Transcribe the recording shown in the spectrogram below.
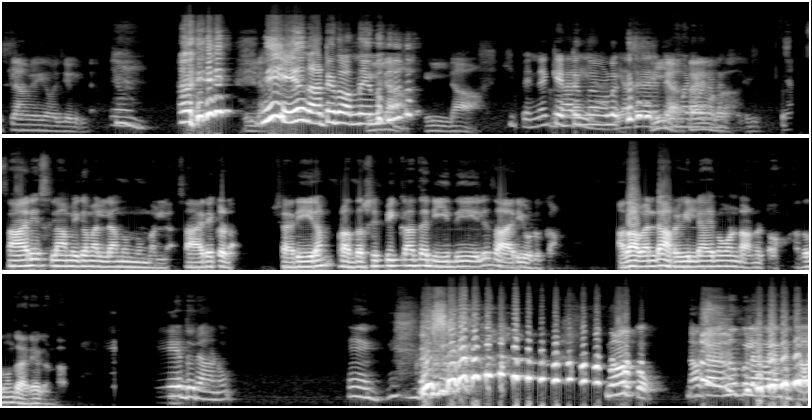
ഇസ്ലാമിക നീ ഏത് നാട്ടിൽ നിന്ന് വന്നേന്ന് ഇല്ല ഇല്ല. പിന്നെ കെട്ടുന്ന നമ്മൾ. സാരി ഇസ്ലാമികമല്ല എന്നൊന്നുമല്ല സാരിയൊക്കെ ഇടാം. ശരീരം പ്രദർശിപ്പിക്കാത്ത രീതിയിൽ സാരി ഉടുക്കാം. അത് അവന്റെ അറിവില്ലായ്മ കൊണ്ടാണ് കേട്ടോ. അതൊന്നും കാര്യമാക്കണ്ട ഏതൊരാണും നോക്കൂ. നോക്കും നോക്കാ നോക്കൂല പറയാൻ പറ്റോ?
